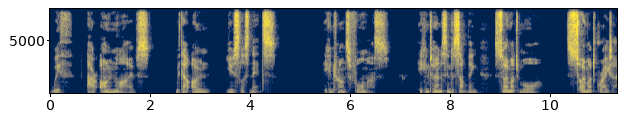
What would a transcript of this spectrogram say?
with our own lives, with our own useless nets. He can transform us. He can turn us into something so much more, so much greater.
